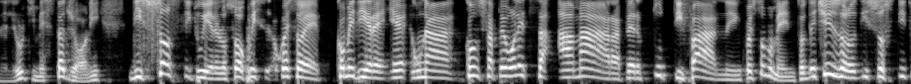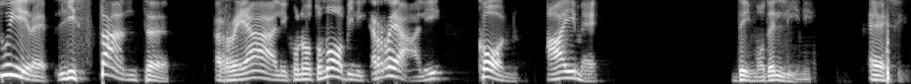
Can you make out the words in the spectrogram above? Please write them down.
nelle ultime, stagioni di sostituire, lo so, questo è come dire, è una consapevolezza amara per tutti i fan in questo momento, decisero di sostituire gli stunt reali con automobili reali con, ahimè, dei modellini. Eh sì,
